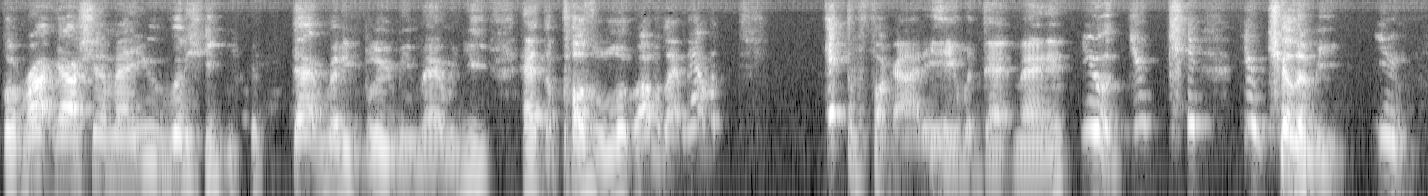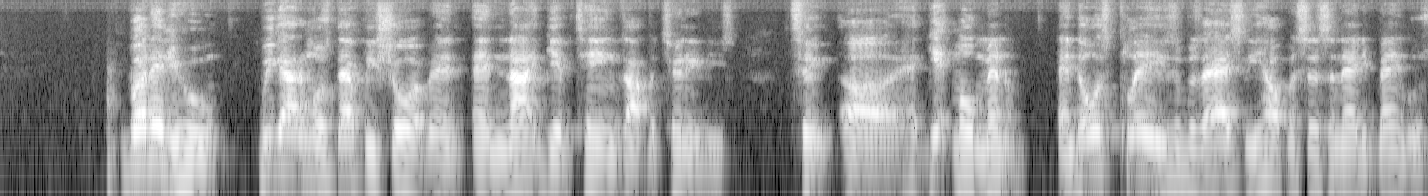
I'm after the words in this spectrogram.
But Rock Ya-Sin, man, you really that really blew me, man. When you had the puzzle look, I was like, man, get the fuck out of here with that, man. You you you killing me. You. But anywho, we got to most definitely show up and and not give teams opportunities to uh get momentum. And those plays was actually helping Cincinnati Bengals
